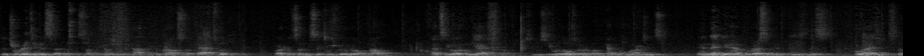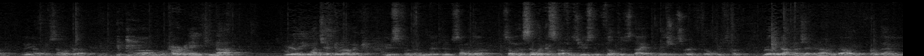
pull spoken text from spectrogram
the terrigenous sediment, the stuff that comes from the continent, the brown stuff, that's what Article 76 is really all about. That's the oil and gas stuff. So you see where those are, about the continental margins. And then you have the rest of it is this pelagic stuff, made out of silica um, or carbonate. Not really much economic use for them. The- the- Some of the, some of the silica stuff is used in filters, diatomaceous earth filters, but really not much economic value for them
